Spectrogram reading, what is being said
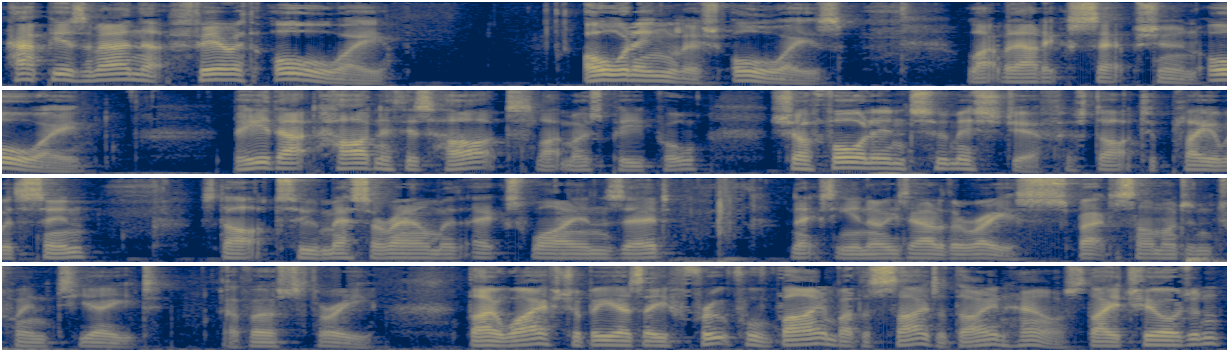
happy is a man that feareth always. Old English, always, like without exception, always. He that hardeneth his heart, like most people, shall fall into mischief, He'll start to play with sin, start to mess around with X, Y, and Z. Next thing you know, he's out of the race. Back to Psalm 128, uh, verse 3. Thy wife shall be as a fruitful vine by the sides of thine house, thy children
